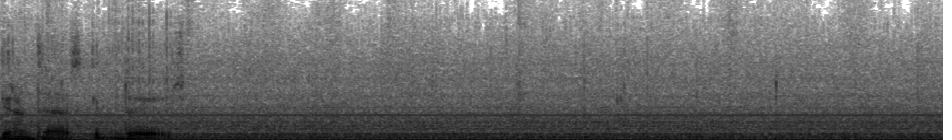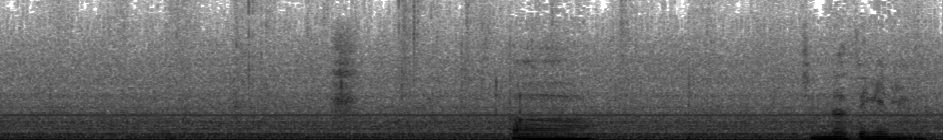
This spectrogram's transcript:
get on task, get this. Uh, there's nothing in here.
